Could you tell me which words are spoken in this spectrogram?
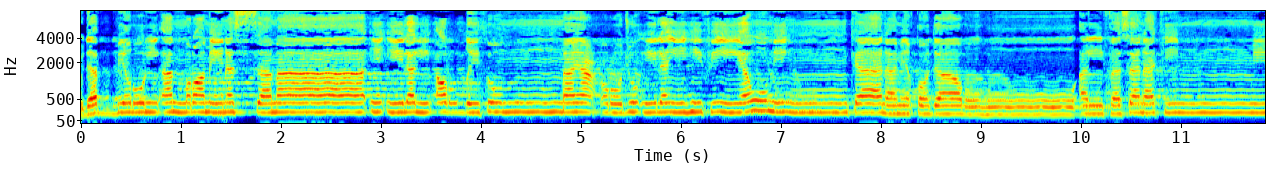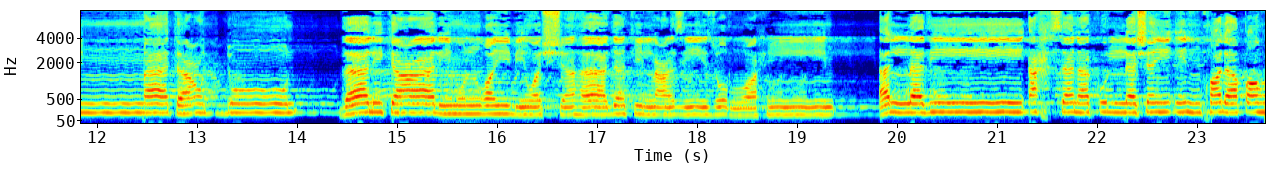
يدبر الأمر من السماء إلى الأرض ثم يعرج إليه في يوم كان مقداره ألف سنة مما تعدون. ذلك عالم الغيب والشهادة العزيز الرحيم. الذي أحسن كل شيء خلقه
